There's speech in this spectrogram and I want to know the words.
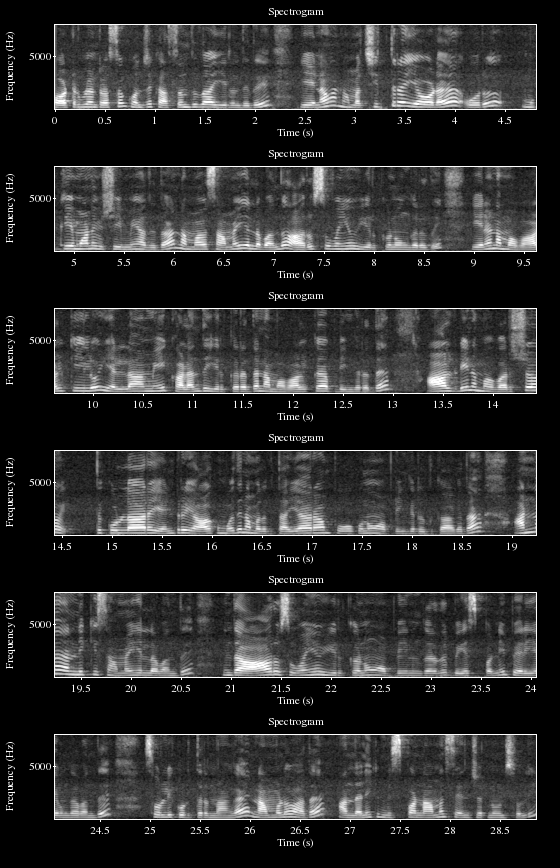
வாட்டர்மெலன் ரசம் கொஞ்சம் கசந்து தான் இருந்தது. ஏன்னா நம்ம சித்திரையோட ஒரு முக்கியமான விஷயமே அதுதான். நம்ம சமையலில் வந்து அறுசுவையும் இருக்கணுங்கிறது. ஏன்னா நம்ம வாழ்க்கையிலும் எல்லாமே கலந்து இருக்கிறத நம்ம வாழ்க்கை அப்படிங்கிறத. ஆல்ரெடி நம்ம வருஷம் த்துக்குள்ளார என்ட்ரி ஆகும்போது நம்ம அதுக்கு தயாராக போகணும் அப்படிங்கிறதுக்காக தான் அண்ணன் அன்னைக்கு சமையலில் வந்து இந்த ஆறு சுவையும் இருக்கணும் அப்படிங்கிறத பேஸ் பண்ணி பெரியவங்க வந்து சொல்லி கொடுத்துருந்தாங்க. நம்மளும் அதை அந்த அன்னைக்கு மிஸ் பண்ணாமல் செஞ்சிடணும்னு சொல்லி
